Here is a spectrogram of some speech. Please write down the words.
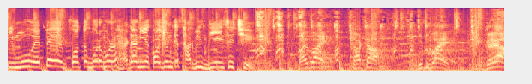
রিমু এপে কত বড় বড় হেডা নিয়ে কয়জনকে সার্ভিস দিয়ে এসেছে। Bye bye tata good bye গয়া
